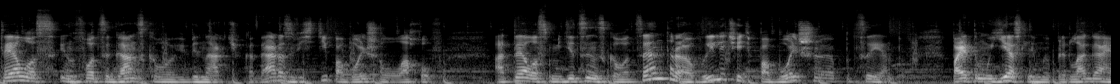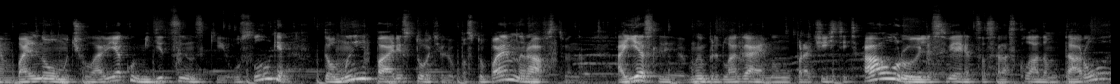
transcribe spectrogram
телос инфо-цыганского вебинарчика, да, развести побольше лохов. а телос медицинского центра вылечить побольше пациентов. Поэтому если мы предлагаем больному человеку медицинские услуги, то мы по Аристотелю поступаем нравственно. А если мы предлагаем ему прочистить ауру или свериться с раскладом Таро,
